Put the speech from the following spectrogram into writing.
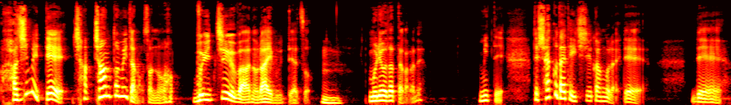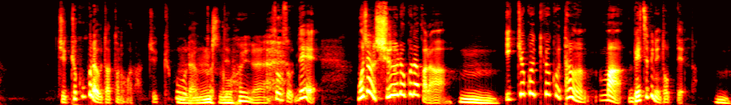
初めて、ちゃん、ちゃんと見たの、その、VTuber のライブってやつを。うん。無料だったからね。見て、で、尺大体1時間ぐらいで、で、10曲ぐらい歌ったのかな ?10 曲ぐらいうんす歌って。ごいね。そうそう。で、もちろん収録だから、うん。一曲一曲多分、まあ別日に撮ってんだ。うん。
